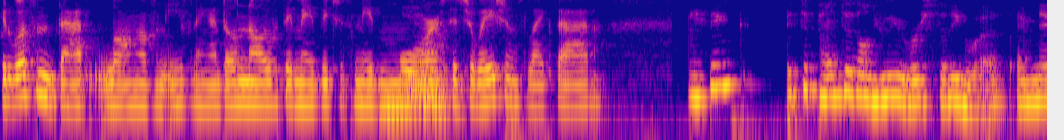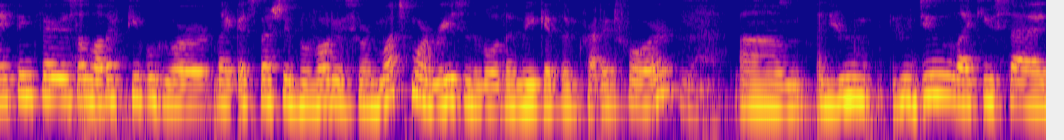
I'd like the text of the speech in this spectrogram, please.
It wasn't that long of an evening. I don't know if they maybe just need more Yeah. situations like that. i think it depended on who you were sitting with i mean i think there's a lot of people who are like especially bewoners who are much more reasonable than we give them credit for Yeah. um, and who who do like you said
